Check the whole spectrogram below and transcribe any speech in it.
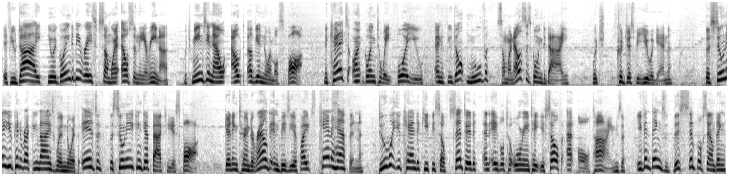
If you die, you are going to be raised somewhere else in the arena, which means you're now out of your normal spot. Mechanics aren't going to wait for you, and if you don't move, someone else is going to die, which could just be you again. The sooner you can recognize where north is, the sooner you can get back to your spot. Getting turned around in busier fights can happen, do what you can to keep yourself centered and able to orientate yourself at all times. Even things this simple sounding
